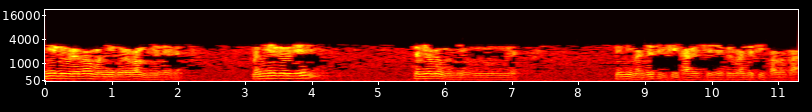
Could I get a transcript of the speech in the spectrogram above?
မြင်လို့တော့မမြင်လို့တော့မြင်တယ်တဲ့မမြင်လို့ဒီနှမျိုးလုံးမမြင်ဘူးတဲ့မိမိမှာမျက်စိရှိထားလို့ရှိရင်သူတို့ကမျက်စိပါပါပါ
